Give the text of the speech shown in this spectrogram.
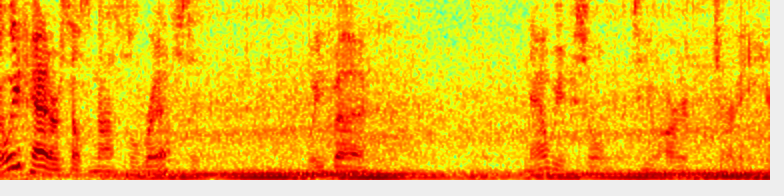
So we've had ourselves a nice little rest, and we've uh, now we shall continue our journey here.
